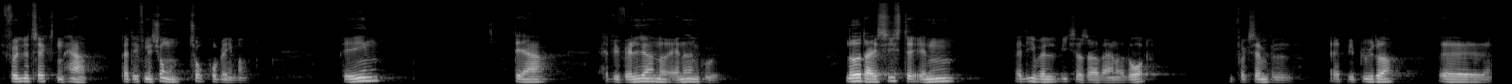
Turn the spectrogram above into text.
ifølge teksten her, per definition to problemer. Det ene, det er, at vi vælger noget andet end Gud. Noget, der i sidste ende alligevel viser sig at være noget lort. For eksempel, at vi bytter øh,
